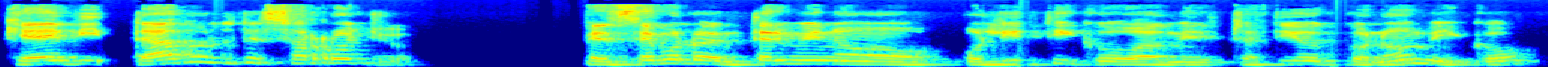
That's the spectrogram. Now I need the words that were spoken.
que ha evitado el desarrollo. Pensémoslo en términos político, administrativo, económico.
